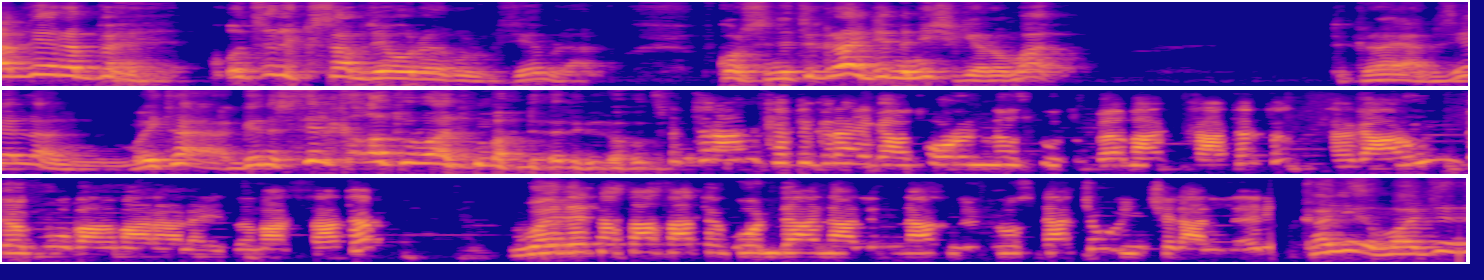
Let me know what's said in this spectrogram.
ኣብ ዘይረብሕ ቁፅሪ ክሳብ ዘይወረድሉ ግዜ ይብላ ኣሎ ፍኮርስ ንትግራይ ድምንሽ ገይሮማ እዩ ትግራይ ኣብዚ የላን ሞይታ ግን still ክቐትልዋ ድማ ደልለው ኤርትራን ከትግራይ ጋር ጦርነት ውስጥ በማካተት ተጋሩን ደግሞ በአማራ ላይ በማሳተፍ ወደ ተሳሳተ ጎዳና ልንወስዳቸው እንችላለን። okay imagine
